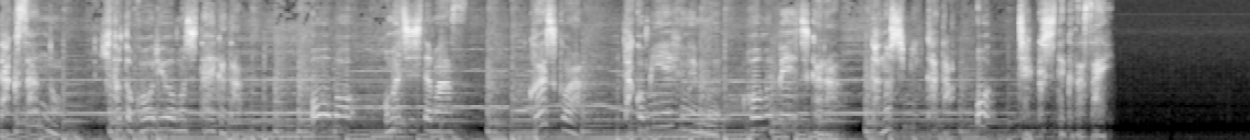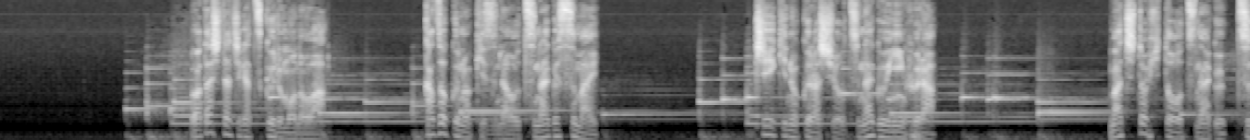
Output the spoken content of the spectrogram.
たくさんの人と交流を持ちたい方応募お待ちしてます。詳しくはタコミ FM ホームページから楽しみ方をチェックしてください。私たちが作るものは家族の絆をつなぐ住まい。地域の暮らしをつなぐインフラ。街と人をつなぐ集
